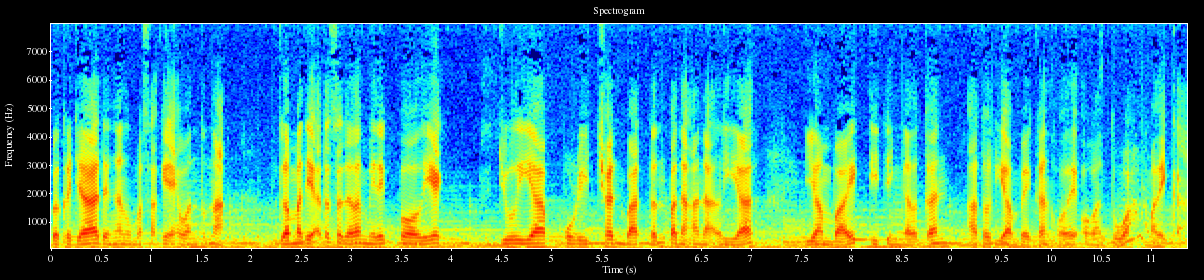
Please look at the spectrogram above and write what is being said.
bekerja dengan rumah sakit hewan ternak. Gambar di atas adalah milik proyek Julia Purichon Button pada anak liar yang baik ditinggalkan atau diabaikan oleh orang tua mereka.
